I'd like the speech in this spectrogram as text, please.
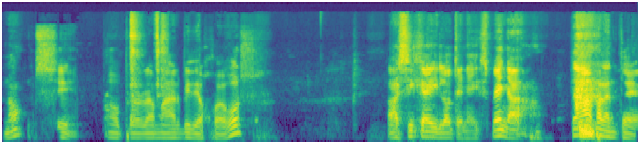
¿no? Sí, o programar videojuegos. Así que ahí lo tenéis. Venga. Vamos para adelante.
